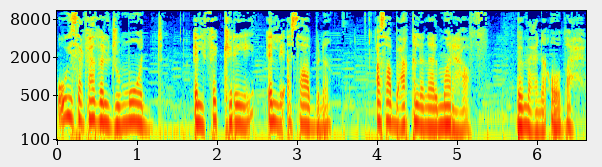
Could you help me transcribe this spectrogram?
ويسعف هذا الجمود الفكري اللي أصابنا. أصاب عقلنا المرهف. بمعنى أوضح.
